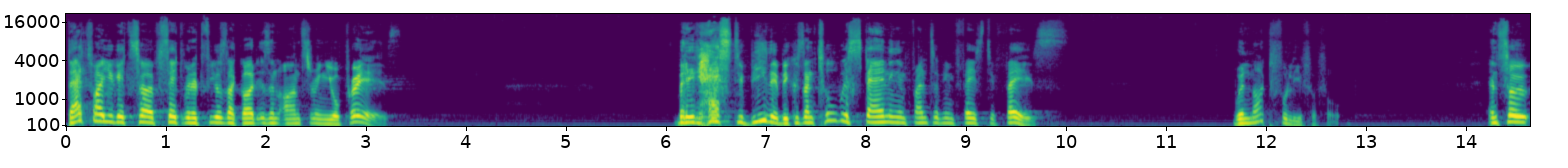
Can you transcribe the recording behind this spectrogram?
That's why you get so upset when it feels like God isn't answering your prayers. But it has to be there because until we're standing in front of Him face to face, we're not fully fulfilled. And so,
